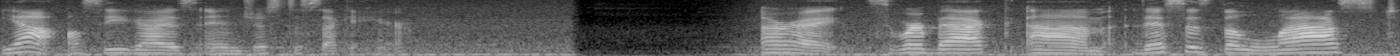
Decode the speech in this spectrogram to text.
yeah, I'll see you guys in just a second here. Alright, so we're back. Um, this is the last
